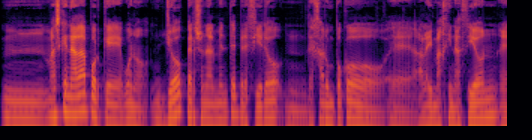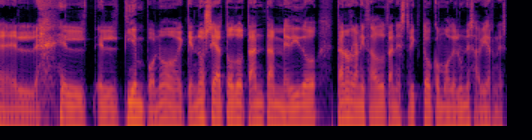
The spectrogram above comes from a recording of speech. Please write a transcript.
más que nada porque, bueno, yo personalmente prefiero mm, dejar un poco eh, a la imaginación el, el, tiempo, ¿no? Que no sea todo tan, tan medido, tan organizado, tan estricto como de lunes a viernes.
